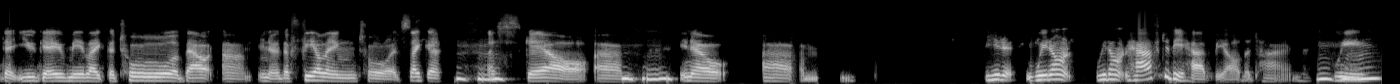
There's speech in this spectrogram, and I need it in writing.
that you gave me like the tool about um you know the feeling tool it's like a mm-hmm. a scale um mm-hmm. you know um you we don't we don't have to be happy all the time mm-hmm. we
